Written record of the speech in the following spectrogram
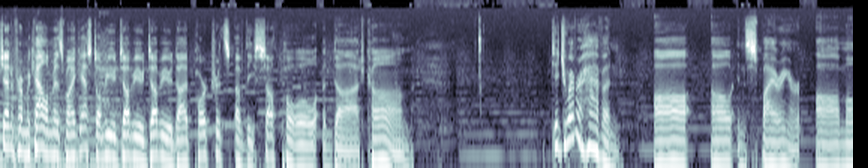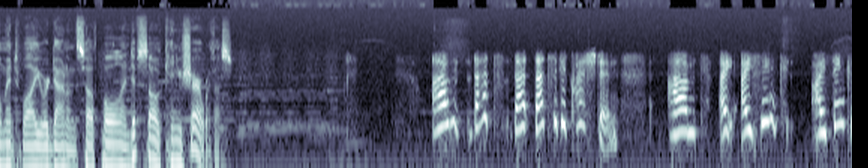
Jennifer McCallum is my guest, www.portraitsofthesouthpole.com. Did you ever have an awe, all inspiring or awe moment while you were down on the South Pole? And if so, can you share it with us? Um, that's that that's a good question. Um, I I think I think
